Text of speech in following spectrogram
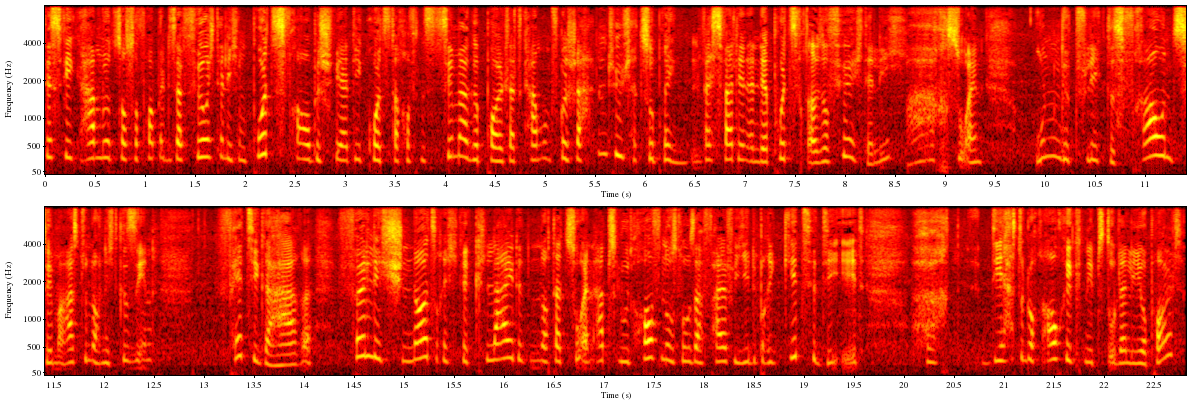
Deswegen haben wir uns doch sofort bei dieser fürchterlichen Putzfrau beschwert, die kurz darauf ins Zimmer gepoltert kam, um frische Handtücher zu bringen. Was war denn an der Putzfrau so fürchterlich? Ach, so ein ungepflegtes Frauenzimmer hast du noch nicht gesehen. Fettige Haare, völlig schnoddrig gekleidet und noch dazu ein absolut hoffnungsloser Fall für jede Brigitte-Diät. Ach, die hast du doch auch geknipst, oder Leopold?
